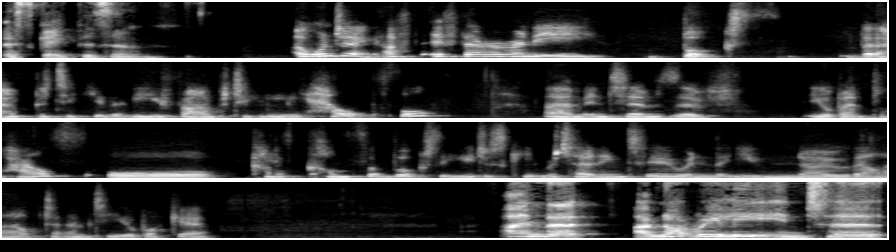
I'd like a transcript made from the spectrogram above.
escapism. I wonder if, if there are any books that have particularly you found particularly helpful um, in terms of your mental health or kind of comfort books that you just keep returning to and that you know they'll help to empty your bucket? I find that I'm not really into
